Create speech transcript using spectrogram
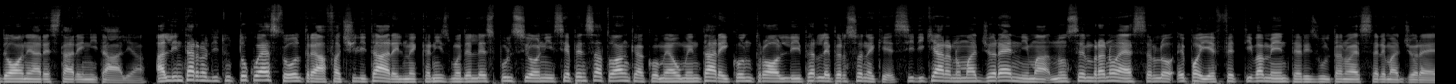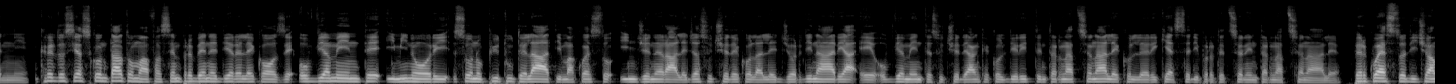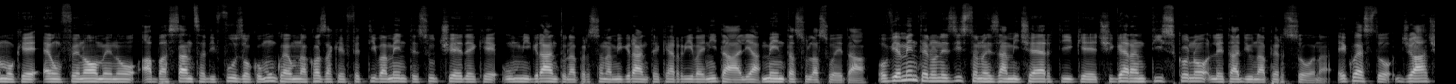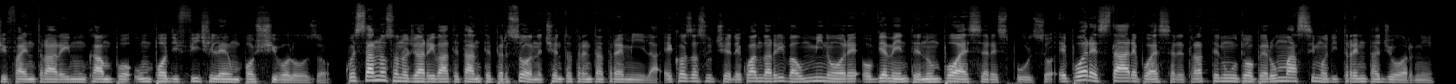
idonee a restare in Italia. All'interno di tutto questo, oltre a facilitare il meccanismo delle espulsioni, si è pensato anche a come aumentare i controlli per le persone che si dichiarano maggiorenni ma non sembrano esserlo e poi effettivamente risultano essere maggiorenni. Credo sia scontato ma fa sempre bene dire le cose. Ovviamente i minori sono più tutelati, ma questo in generale già succede con la legge ordinaria e ovviamente succede anche col diritto internazionale e con le richieste di protezione internazionale. Per questo diciamo che è un fenomeno fenomeno abbastanza diffuso, comunque è una cosa che effettivamente succede che un migrante, una persona migrante che arriva in Italia menta sulla sua età. Ovviamente non esistono esami certi che ci garantiscono l'età di una persona e questo già ci fa entrare in un campo un po' difficile e un po' scivoloso. Quest'anno sono già arrivate tante persone, 133.000, e cosa succede? Quando arriva un minore ovviamente non può essere espulso e può restare, può essere trattenuto per un massimo di 30 giorni.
